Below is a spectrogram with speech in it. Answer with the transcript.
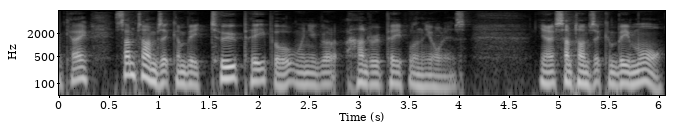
Okay. Sometimes it can be two people when you've got 100 people in the audience. You know, sometimes it can be more.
